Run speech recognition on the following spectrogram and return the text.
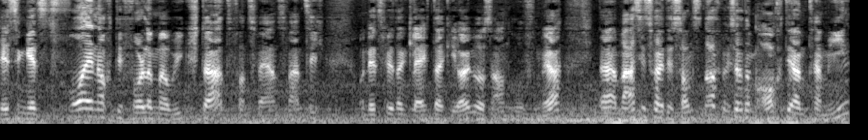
Deswegen jetzt vorher noch die Vollmer Week Start von 22 und jetzt wird dann gleich der Georgos anrufen. Ja. Äh, was ist heute sonst noch? Wie gesagt, um 8 Uhr ein Termin.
